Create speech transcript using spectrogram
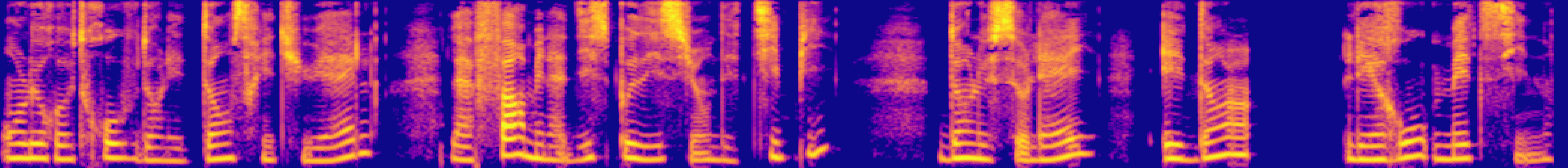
On le retrouve dans les danses rituelles, la forme et la disposition des tipis, dans le soleil et dans les roues médecine.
